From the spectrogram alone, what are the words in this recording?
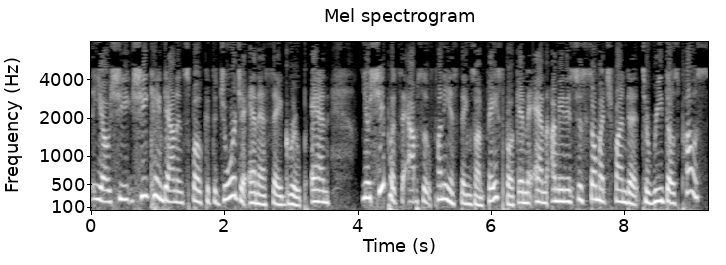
you know, she, she came down and spoke at the Georgia NSA group, and, you know, she puts the absolute funniest things on Facebook, and, and I mean, it's just so much fun to, to read those posts,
